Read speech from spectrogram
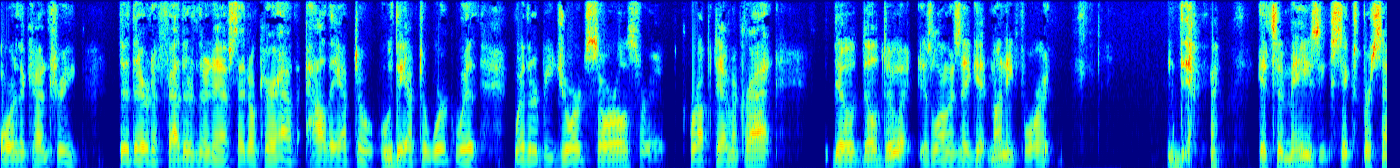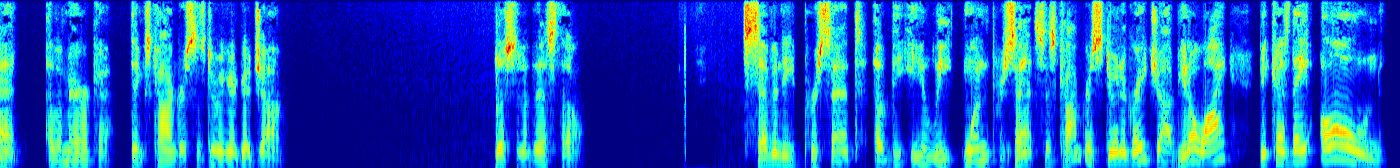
or the country. They're there to feather their nest. I don't care how, how they have to, who they have to work with, whether it be George Soros or corrupt Democrat. They'll, they'll do it as long as they get money for it. it's amazing. 6% of America thinks Congress is doing a good job. Listen to this though. 70% of the elite 1% says Congress is doing a great job. You know why? Because they own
